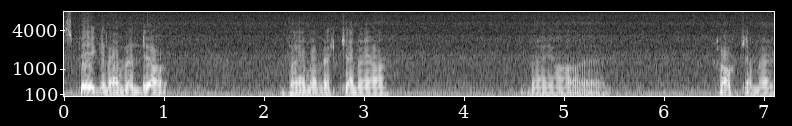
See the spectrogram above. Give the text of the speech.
Spegeln använder jag varannan vecka när jag, när jag eh, rakar mig.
